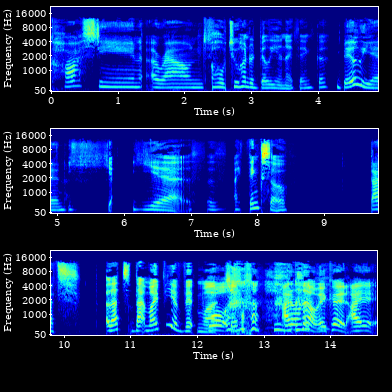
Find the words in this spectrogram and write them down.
costing around Oh, 200 billion, I think. billion. Yes, I think so. That's That's that might be a bit much. well, I don't know. It could. I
